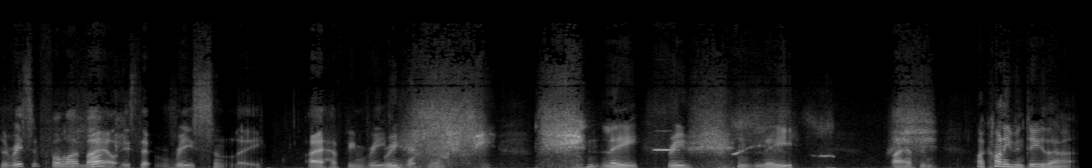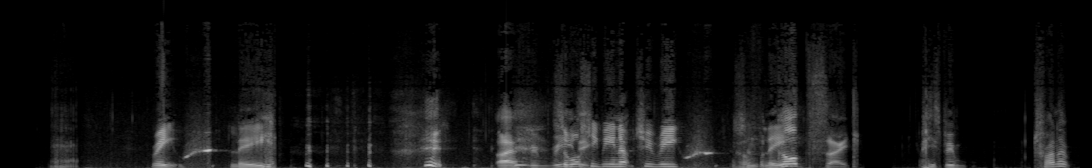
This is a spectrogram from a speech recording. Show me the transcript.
The reason for What my mail fuck? is that recently I have been reading, watching. Recently, recently. I have been. I can't even do that. Recently. I have been reading. So what's he been up to Oh, for recently? God's sake, he's been trying to.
